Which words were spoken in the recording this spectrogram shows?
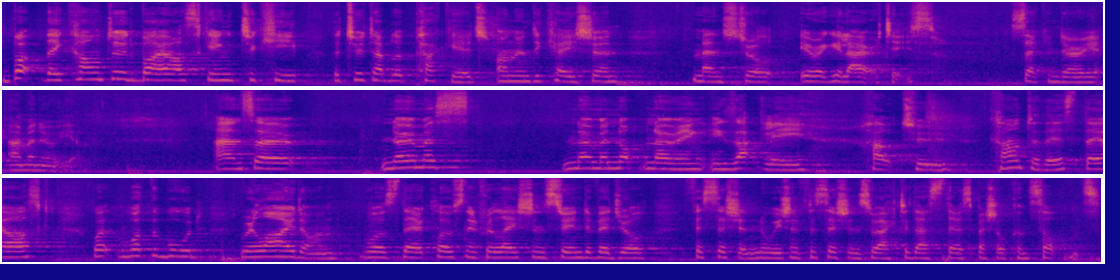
but they countered by asking to keep the two tablet package on indication menstrual irregularities, secondary amenorrhea. And so, NOMA's, NOMA not knowing exactly how to counter this, they asked what, what the board relied on was their close knit relations to individual physicians, Norwegian physicians who acted as their special consultants,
